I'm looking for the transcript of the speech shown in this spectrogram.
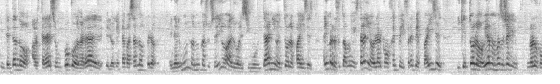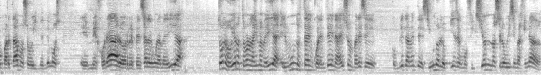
intentando abstraerse un poco, es verdad, de, lo que está pasando, pero en el mundo nunca sucedió algo en simultáneo en todos los países. A mí me resulta muy extraño hablar con gente de diferentes países y que todos los gobiernos, más allá de que no lo compartamos o intentemos eh, mejorar o repensar alguna medida, todos los gobiernos tomaron la misma medida. El mundo está en cuarentena. Eso me parece completamente, si uno lo piensa como ficción, no se lo hubiese imaginado.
